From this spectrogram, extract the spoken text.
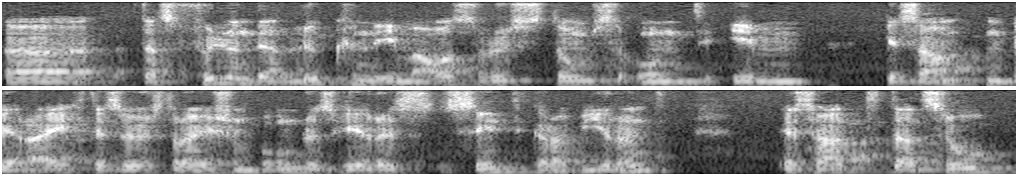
äh, das Füllen der Lücken im Ausrüstungs- und im gesamten Bereich des österreichischen Bundesheeres sind gravierend. Es hat dazu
